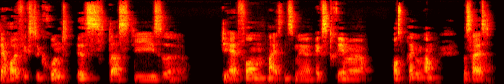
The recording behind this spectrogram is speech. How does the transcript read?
Der häufigste Grund ist, dass diese Diätformen meistens eine extreme Ausprägung haben. Das heißt,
